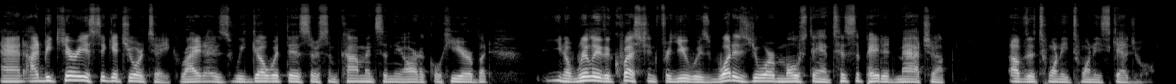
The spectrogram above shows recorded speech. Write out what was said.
And I'd be curious to get your take, right? As we go with this, there's some comments in the article here, but you know, really the question for you is what is your most anticipated matchup of the 2020 schedule?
